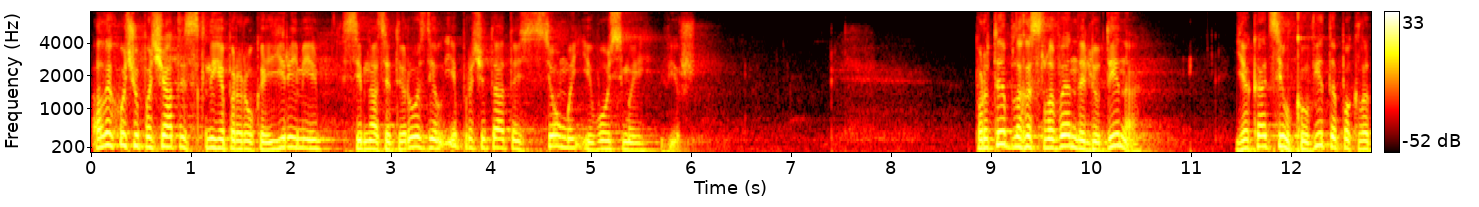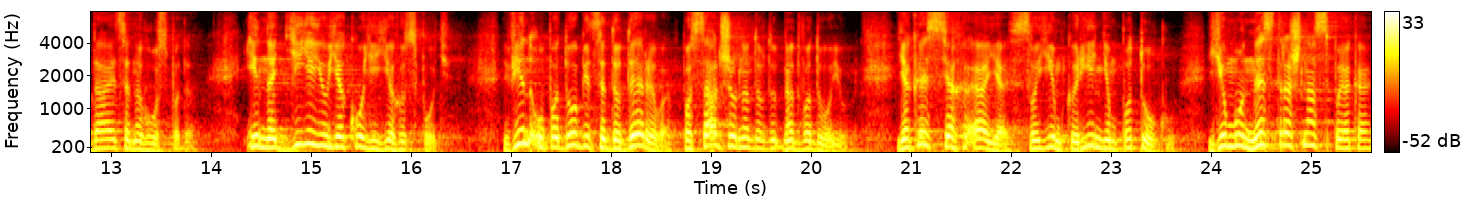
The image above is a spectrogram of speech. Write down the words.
Але хочу почати з книги пророка Єремії, 17 розділ, і прочитати 7 і 8 вірш. Проте благословенна людина, яка цілковито покладається на Господа, і надією якої є Господь. Він уподобиться до дерева, посадженого над- водою, яке сягає своїм корінням потоку. Йому не страшна спека,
